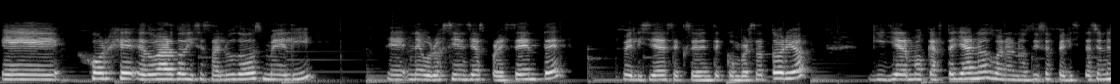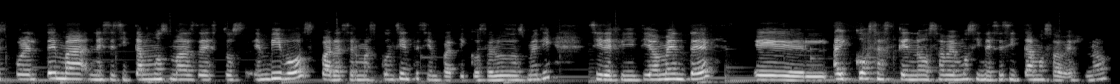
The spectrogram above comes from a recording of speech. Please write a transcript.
Eh, Jorge Eduardo dice, saludos, Meli, eh, neurociencias presente, felicidades, excelente conversatorio. Guillermo Castellanos, bueno, nos dice felicitaciones por el tema, necesitamos más de estos en vivos para ser más conscientes y empáticos. Saludos, Meli. Sí, definitivamente hay cosas que no sabemos y necesitamos saber, ¿no?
